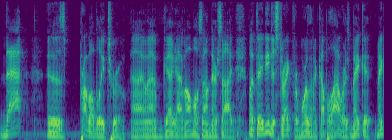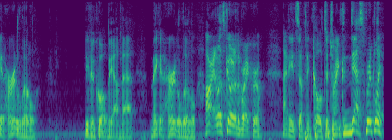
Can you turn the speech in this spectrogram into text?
That is probably true. I'm, I'm almost on their side, but they need to strike for more than a couple hours. Make it make it hurt a little. You can quote me on that. Make it hurt a little. All right, let's go to the break room. I need something cold to drink desperately.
